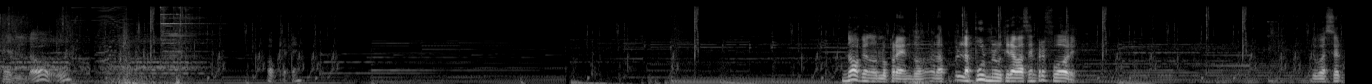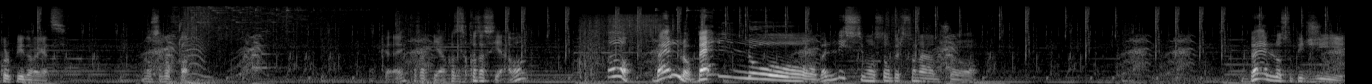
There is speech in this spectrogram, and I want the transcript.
Hello? Ok. No che non lo prendo. La, la pool me lo tirava sempre fuori. Devo essere colpito, ragazzi. Non si può fare. Ok, cosa? Cosa, cosa siamo? Oh, bello, bello! Bellissimo sto personaggio. Bello sto PG.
